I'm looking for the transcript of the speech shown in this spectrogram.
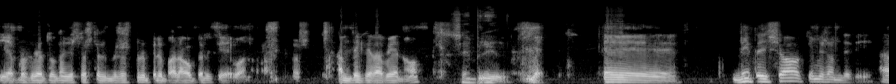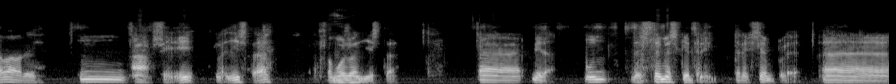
i he aprofitat tots aquests tres mesos per preparar-ho perquè, bueno, almenys hem de quedar bé, no? Sempre. I, bé, eh, dit això, què més hem de dir? A veure... Mm, ah, sí, la llista, la famosa llista. Eh, mira, un dels temes que tenim, per exemple, eh,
